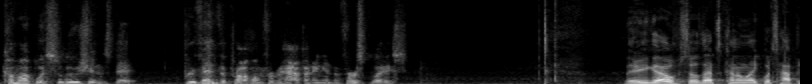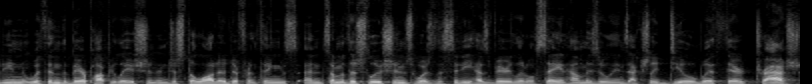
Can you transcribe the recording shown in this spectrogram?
come up with solutions that prevent the problem from happening in the first place. There you go. So that's kind of like what's happening within the bear population and just a lot of different things. And some of the solutions was the city has very little say in how Missoulians actually deal with their trash.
